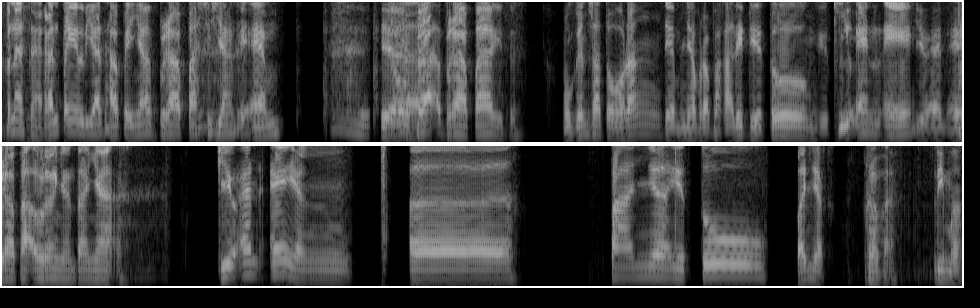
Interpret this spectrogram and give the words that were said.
penasaran pengen lihat HP-nya berapa sih yang DM. Ya, Coba berapa gitu. mungkin satu orang DM-nya berapa kali dihitung gitu Q&A. Q&A Berapa orang yang tanya? Q&A yang eh tanya itu banyak Berapa? lima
